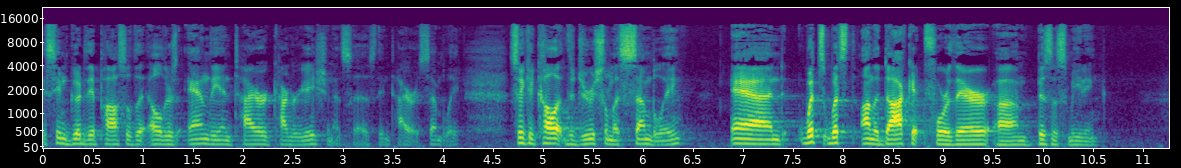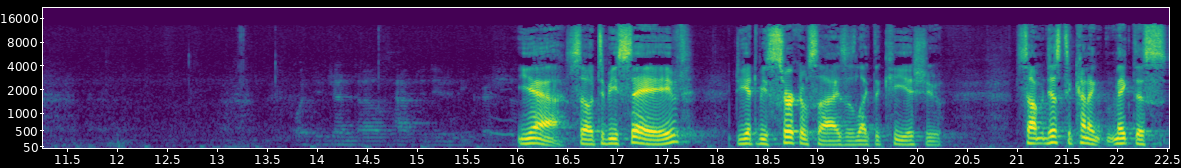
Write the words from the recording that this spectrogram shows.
it seemed good to the apostles, the elders, and the entire congregation, it says, the entire assembly. So you could call it the Jerusalem Assembly. And what's, what's on the docket for their um, business meeting? What do Gentiles have to to? Yeah, so to be saved, do you have to be circumcised is like the key issue. So just to kind of make this,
